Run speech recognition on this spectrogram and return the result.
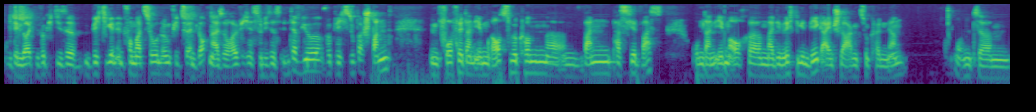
um den Leuten wirklich diese wichtigen Informationen irgendwie zu entlocken. Also häufig ist so dieses Interview wirklich super spannend, im Vorfeld dann eben rauszubekommen, äh, wann passiert was um dann eben auch äh, mal den richtigen Weg einschlagen zu können. Ja? Und ähm,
